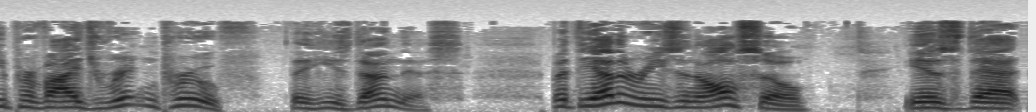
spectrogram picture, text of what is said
he provides written proof that he's done this. But the other reason also is that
